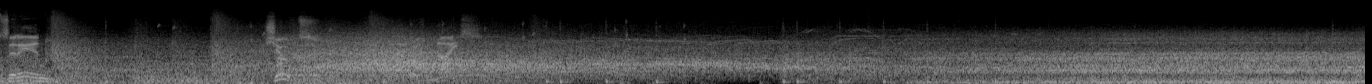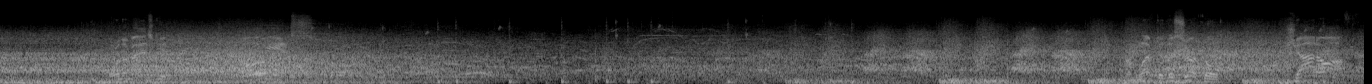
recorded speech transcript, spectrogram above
Dumps it in. Shoots. That was nice. For the basket. Oh, yes. From left of the circle. Shot off.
